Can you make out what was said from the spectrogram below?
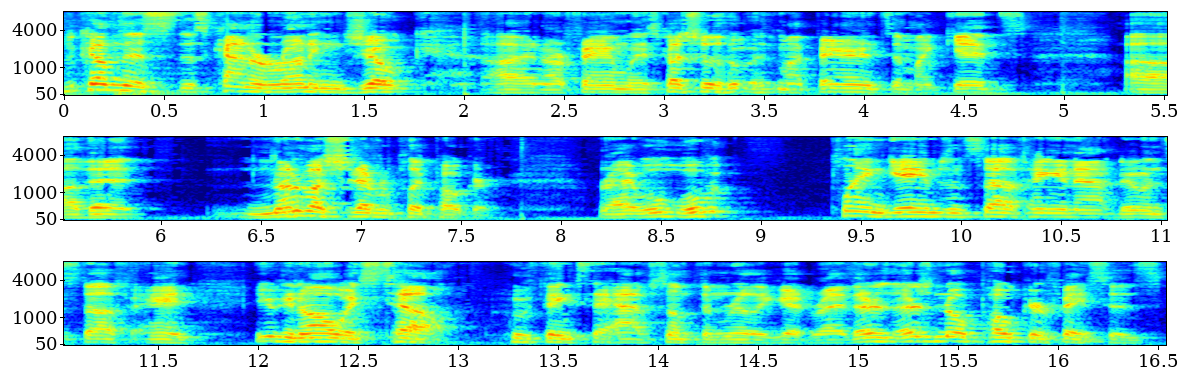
become this this kind of running joke uh, in our family, especially with my parents and my kids, uh, that none of us should ever play poker, right? We'll, we'll be playing games and stuff, hanging out, doing stuff, and you can always tell who thinks they have something really good, right? There, there's no poker faces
